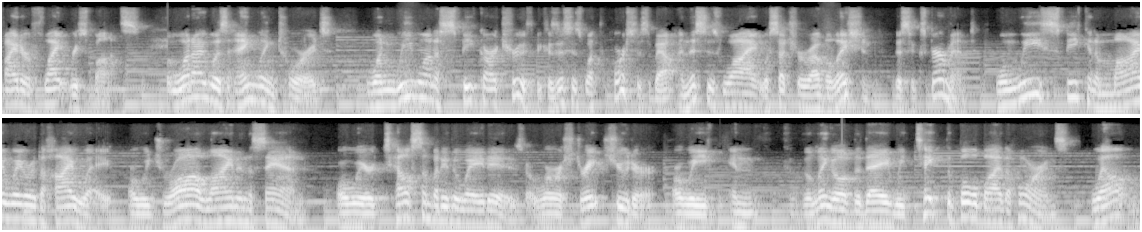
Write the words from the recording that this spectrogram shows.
fight or flight response. What I was angling towards when we want to speak our truth, because this is what the course is about, and this is why it was such a revelation, this experiment. When we speak in a my way or the highway, or we draw a line in the sand, or we tell somebody the way it is, or we're a straight shooter, or we, in the lingo of the day, we take the bull by the horns. Well,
